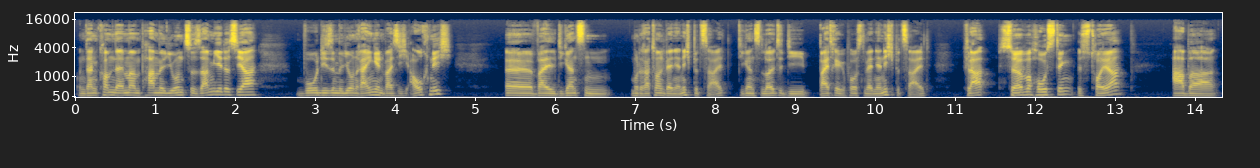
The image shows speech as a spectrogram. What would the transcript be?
Und dann kommen da immer ein paar Millionen zusammen jedes Jahr. Wo diese Millionen reingehen, weiß ich auch nicht äh, weil die ganzen Moderatoren werden ja nicht bezahlt, die ganzen Leute, die Beiträge posten, werden ja nicht bezahlt. Klar, Server-Hosting ist teuer, aber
